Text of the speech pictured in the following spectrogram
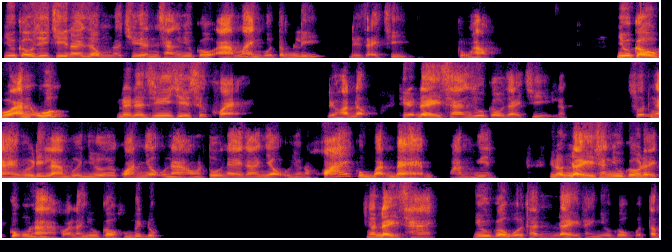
Nhu cầu duy trì này giống nó chuyển sang nhu cầu ám ảnh của tâm lý để giải trí cũng hỏng nhu cầu của ăn uống để để duy trì sức khỏe để hoạt động. Thì đẩy sang nhu cầu giải trí là suốt ngày vừa đi làm vừa nhớ quán nhậu nào, tối nay ra nhậu cho nó khoái cùng bạn bè hoàn huyên. Thì nó đẩy sang nhu cầu đấy, cũng là, gọi là nhu cầu không biết đủ. Nó đẩy sai, nhu cầu của thân đẩy thành nhu cầu của tâm.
